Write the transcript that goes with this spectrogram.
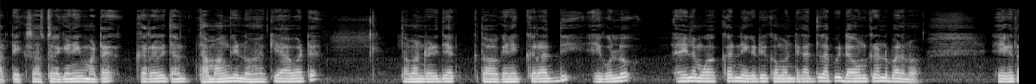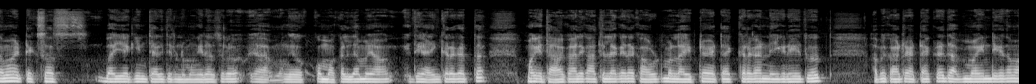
ටෙක්සස්ටල කෙනෙක් මට කරව තමන්ගේ නොහැකියාවට තමන් වැඩි දෙයක් තව කෙනෙක් කරද්දි ඒගොල්ලො ඇයිල මොක්ක නෙගටව කමට එකක්ද අපි ඩවන් කරන්න බලනවා. ඒක තමයි ටෙක්සස් බයකින් චරිතරන මගේ දසර මගේ ඔක්කො මකල් දම ඉති අයින් කරගත්ත. මගේ තාකාල අතලගත කවටම ලයිප්ට ටැක් කරගන්න ඒක හේතුවත් අපි කට ටැක් අපි මයින්ඩ එක තම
